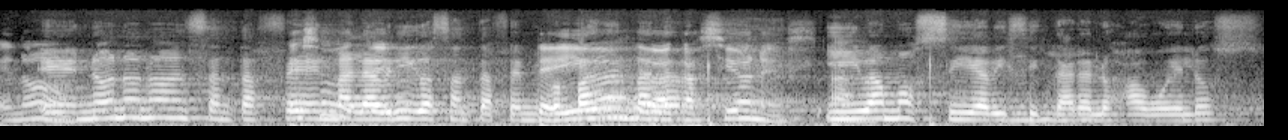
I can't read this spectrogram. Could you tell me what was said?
Eh, no. Eh, no, no, no, en Santa Fe, Eso en te- Malabrigo, Santa Fe. Mi te papá ibas de vacaciones. Ah. Íbamos, sí, a visitar a los abuelos.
